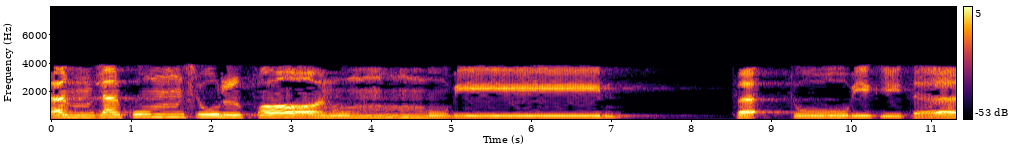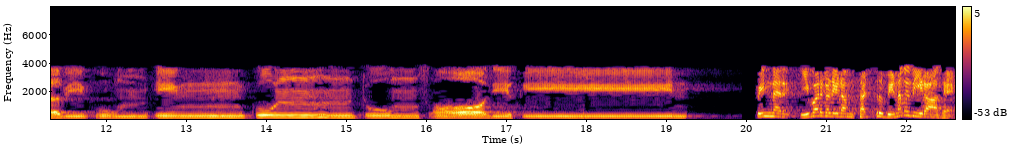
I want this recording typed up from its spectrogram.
أَمْ لَكُمْ سُلْطَانٌ مُبِينٌ فَأْتُوا فَأْتُوا بِكِتَابِكُمْ إِن كُنتُمْ صَادِقِينَ பின்னர் இவர்களிடம் சற்று வினவுவீராக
